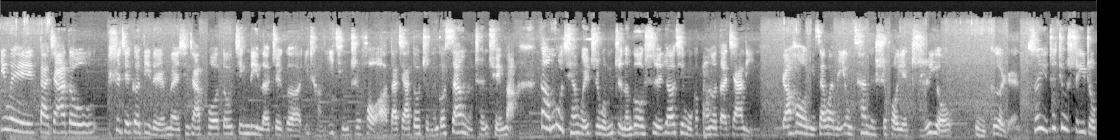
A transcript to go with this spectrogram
因为大家都世界各地的人们，新加坡都经历了这个一场疫情之后啊，大家都只能够三五成群嘛。到目前为止，我们只能够是邀请五个朋友到家里，然后你在外面用餐的时候也只有五个人，所以这就是一种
